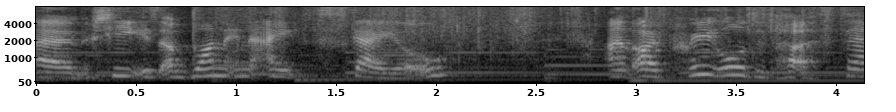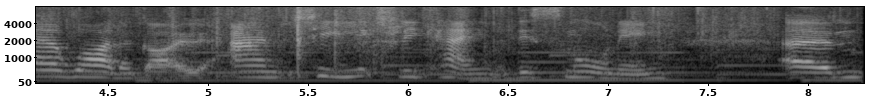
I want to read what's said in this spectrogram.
Um, she is a 1 in 8 scale and I pre-ordered her a fair while ago and she literally came this morning. Um,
